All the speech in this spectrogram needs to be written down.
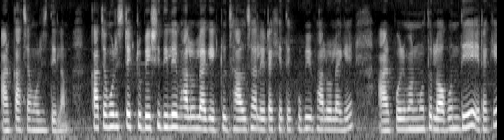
আর কাঁচামরিচ দিলাম। কাঁচামরিচটা একটু বেশি দিলে ভালো লাগে, একটু ঝাল ঝাল, এটা খেতে খুবই ভালো লাগে। আর পরিমাণ মতো লবণ দিয়ে এটাকে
